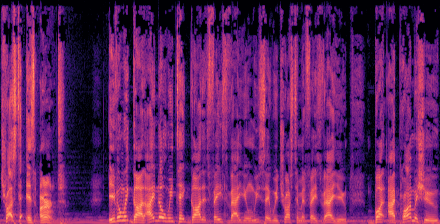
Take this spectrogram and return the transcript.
Trust is earned. Even with God, I know we take God at face value and we say we trust him at face value, but I promise you,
